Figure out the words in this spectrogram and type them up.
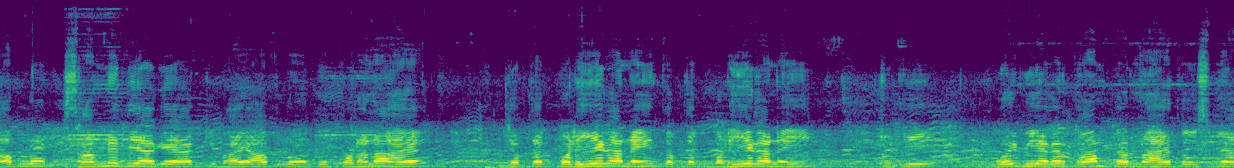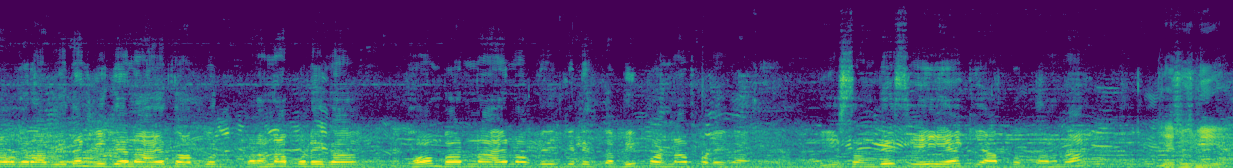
आप लोगों के सामने दिया गया कि भाई आप लोगों को पढ़ना है जब तक पढ़िएगा नहीं, तब तक बढ़िएगा नहीं, क्योंकि कोई भी अगर काम करना है तो उसमें अगर आवेदन भी देना है तो आपको पढ़ना पड़ेगा, फॉर्म भरना है नौकरी के लिए तब भी पढ़ना पड़ेगा। ये संदेश यही है कि आपको पढ़ना ज़रूरी है।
